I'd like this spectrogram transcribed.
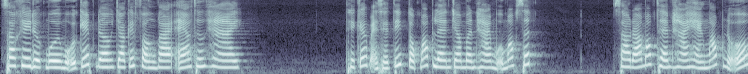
Sau khi được 10 mũi kép đơn cho cái phần vai áo thứ hai, thì các bạn sẽ tiếp tục móc lên cho mình hai mũi móc xích. Sau đó móc thêm hai hàng móc nữa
